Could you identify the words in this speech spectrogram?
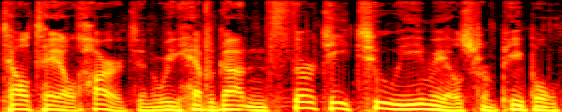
Telltale Heart, and we have gotten 32 emails from people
